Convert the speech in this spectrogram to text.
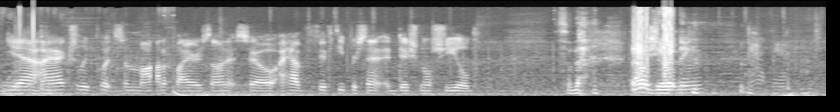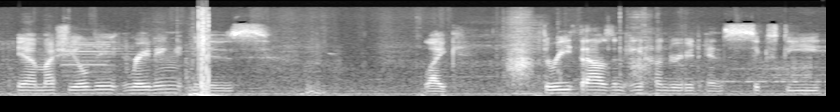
Yeah, I actually put some modifiers on it, so I have 50% additional shield. So that that'll do shielding. it. Yeah, my shielding rating is like 3,860,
